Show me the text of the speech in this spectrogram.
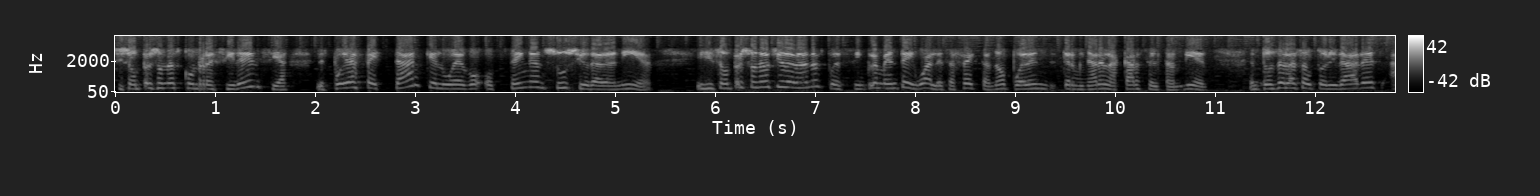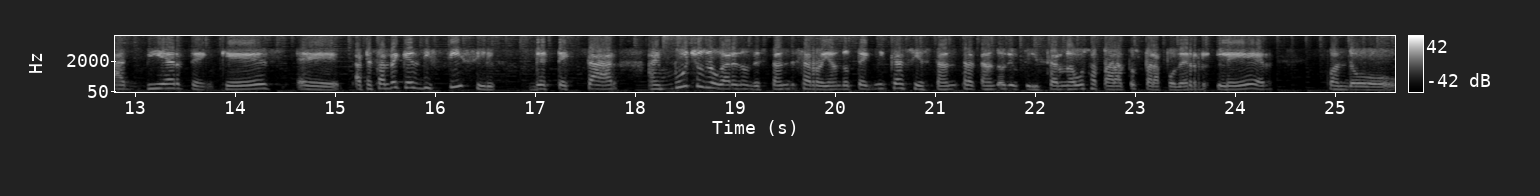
Si son personas con residencia, les puede afectar que luego obtengan su ciudadanía. Y si son personas ciudadanas, pues simplemente igual les afecta, ¿no? Pueden terminar en la cárcel también. Entonces las autoridades advierten que es, eh, a pesar de que es difícil detectar, hay muchos lugares donde están desarrollando técnicas y están tratando de utilizar nuevos aparatos para poder leer cuando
